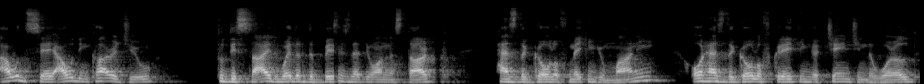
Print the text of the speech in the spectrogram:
i would say i would encourage you to decide whether the business that you want to start has the goal of making you money or has the goal of creating a change in the world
